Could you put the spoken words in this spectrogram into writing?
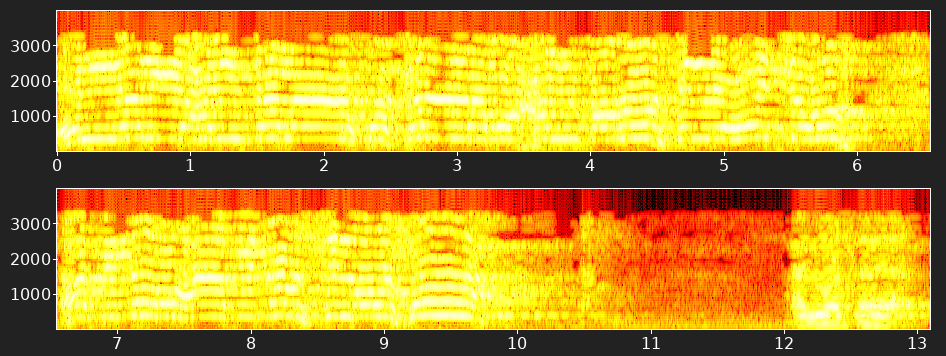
إنني عندما اتكلم عن دروس الهجرة ابدأها بدرس الوفاء. الوفاء.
